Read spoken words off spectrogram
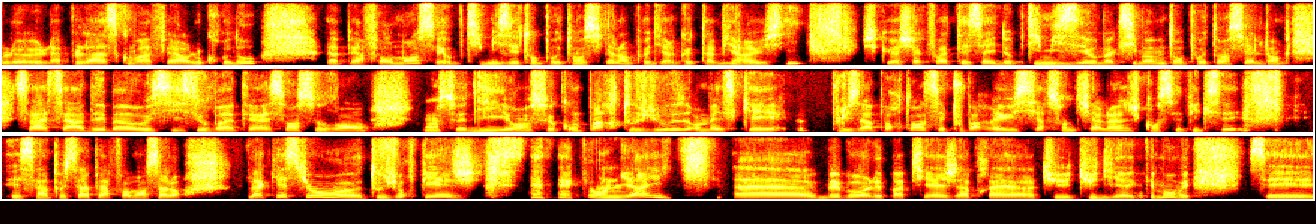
le, la place qu'on va faire, le chrono. La performance, c'est optimiser ton potentiel. On peut dire que tu as bien réussi, puisque à chaque fois, tu essayes d'optimiser au maximum ton potentiel. Donc ça, c'est un débat aussi souvent intéressant. Souvent, on, se dit, on se compare toujours, mais ce qui est plus important, c'est pouvoir réussir son challenge qu'on s'est fixé. Et c'est un peu ça la performance. Alors, la question, euh, toujours piège, on y arrive. Euh, mais bon, elle n'est pas piège. Après, euh, tu, tu dis avec tes mots, mais c'est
